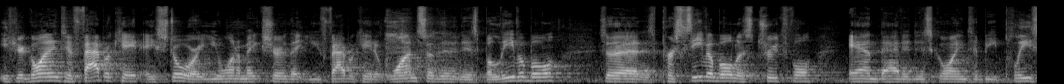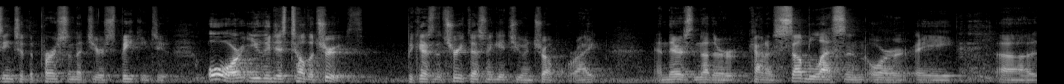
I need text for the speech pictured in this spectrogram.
if you're going to fabricate a story, you want to make sure that you fabricate it one so that it is believable, so that it is perceivable as truthful, and that it is going to be pleasing to the person that you're speaking to. Or you could just tell the truth, because the truth doesn't get you in trouble, right? And there's another kind of sub lesson or a uh,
